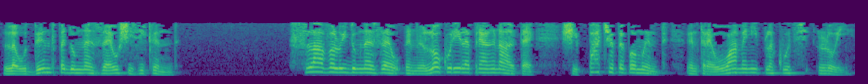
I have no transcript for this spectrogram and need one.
lăudând pe Dumnezeu și zicând, Slavă lui Dumnezeu în locurile prea înalte și pace pe pământ între oamenii plăcuți lui.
